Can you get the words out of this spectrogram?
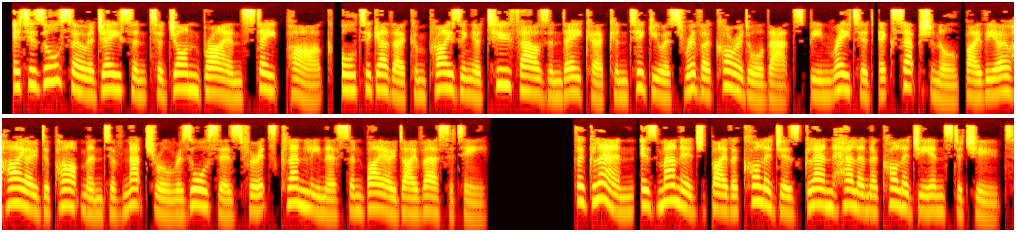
It is also adjacent to John Bryan State Park, altogether comprising a 2,000-acre contiguous river corridor that's been rated exceptional by the Ohio Department of Natural Resources for its cleanliness and biodiversity. The Glen is managed by the college's Glen Helen Ecology Institute.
